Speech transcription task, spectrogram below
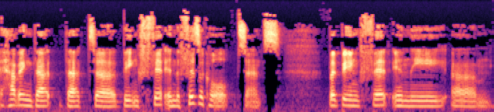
having that that uh, being fit in the physical sense but being fit in the um,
